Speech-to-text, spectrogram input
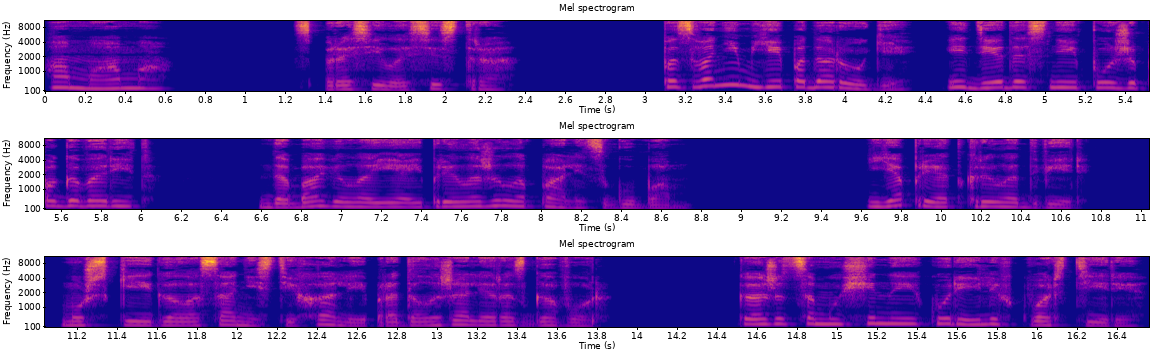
«А мама?» — спросила сестра. «Позвоним ей по дороге, и деда с ней позже поговорит», — добавила я и приложила палец к губам. Я приоткрыла дверь. Мужские голоса не стихали и продолжали разговор. Кажется, мужчины и курили в квартире,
